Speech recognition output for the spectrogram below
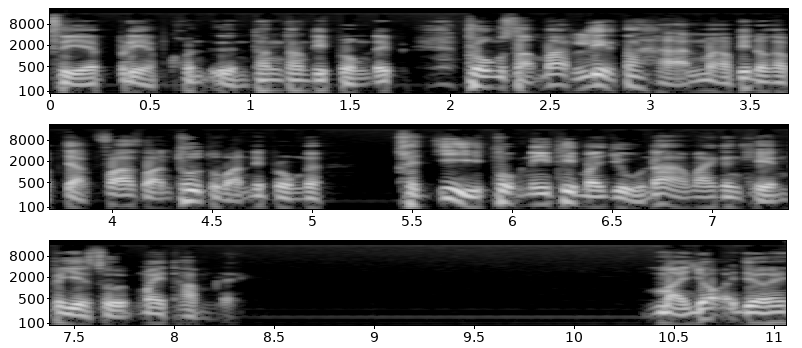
เสียเปรียบคนอื่นทั้งทั้งที่พระองค์ได้พระองค์สามารถเรียกทหารมาพี่น้องครับจากฟ้าสวรรค์ทูตสวรรค์นี่พระองค์ขยี้พวกนี้ที่มาอยู่หน้าไม้กางเขนพระเยซูไม่ทำเลย มาเยาะเย้ย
